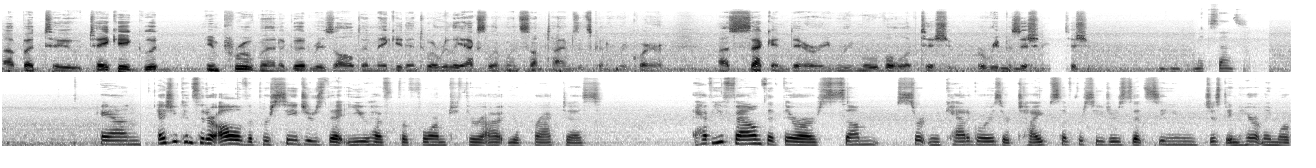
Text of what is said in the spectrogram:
Uh, but to take a good improvement, a good result, and make it into a really excellent one, sometimes it's going to require a secondary removal of tissue or mm-hmm. repositioning mm-hmm. of tissue. Mm-hmm. Makes sense. And as you consider all of the procedures that you have performed throughout your practice, have you found that there are some certain categories or types of procedures that seem just inherently more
